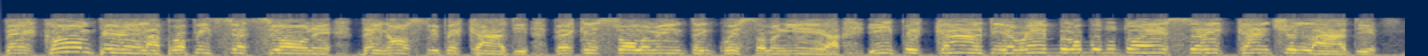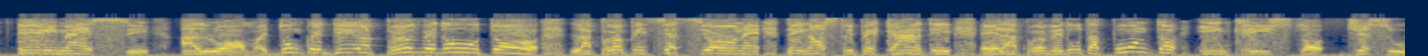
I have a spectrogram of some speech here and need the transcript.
per compiere la propiziazione dei nostri peccati, perché solamente in questa maniera i peccati avrebbero potuto essere cancellati e rimessi all'uomo. E dunque Dio ha provveduto la propiziazione dei nostri peccati e l'ha provveduta appunto in Cristo Gesù.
